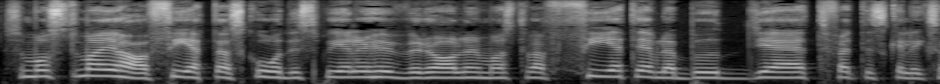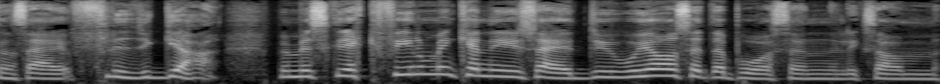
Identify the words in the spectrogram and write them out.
så måste man ju ha feta skådespelare i huvudrollen, det måste vara fet jävla budget för att det ska liksom så här flyga. Men med skräckfilmen kan det ju så här, du och jag sätta på oss en liksom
